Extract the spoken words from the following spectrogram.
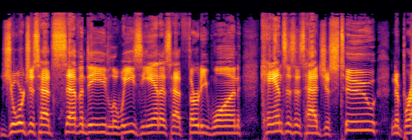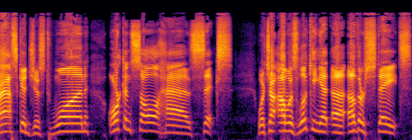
Georgia's had 70. Louisiana's had 31. Kansas has had just two. Nebraska just one. Arkansas has six, which I, I was looking at uh, other states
